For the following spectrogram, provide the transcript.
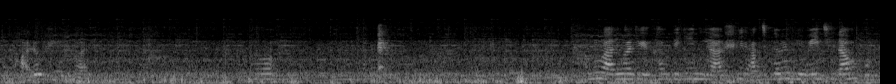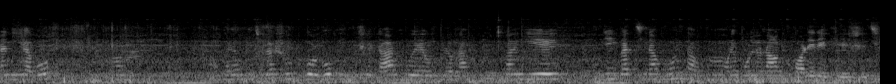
খুব ভালো ভিড় হয় তো মাঝে মাঝে এখান থেকে নিয়ে আসি। আজকে আমি ভেবেইছিলাম ফোনটা নিয়ে যাব। ওখানেও কিছুটা শ্যুট করব, কিন্তু সেটা আর হয়ে উঠল না। ওখানে গিয়ে যেই পাচ্ছি না ফোন তখন মনে পড়ল না, ঘরে রেখে এসেছি।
